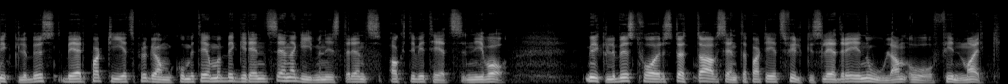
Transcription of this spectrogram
Myklebust, ber partiets programkomité om å begrense energiministerens aktivitetsnivå. Myklebust får støtte av Senterpartiets fylkesledere i Nordland og Finnmark.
